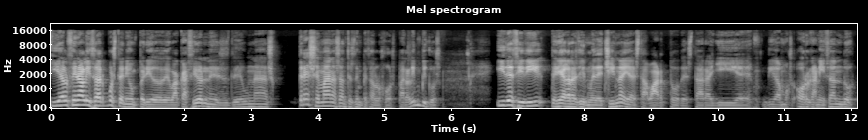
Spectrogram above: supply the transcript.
y al finalizar pues tenía un periodo de vacaciones de unas tres semanas antes de empezar los Juegos Paralímpicos. Y decidí, tenía ganas de irme de China, ya estaba harto de estar allí, eh, digamos, organizando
